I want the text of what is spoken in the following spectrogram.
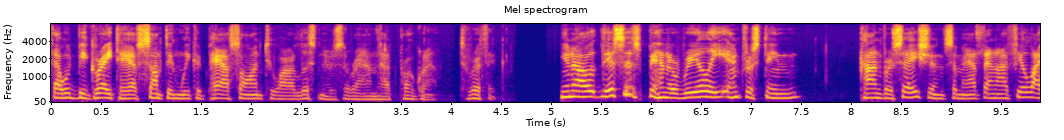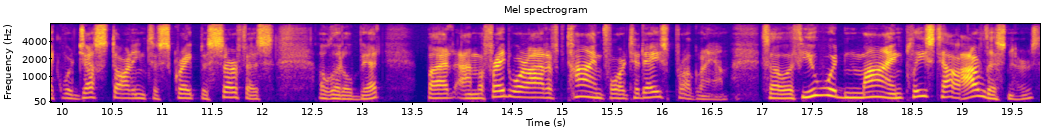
that would be great to have something we could pass on to our listeners around that program program. Terrific. You know, this has been a really interesting conversation, Samantha, and I feel like we're just starting to scrape the surface a little bit. But I'm afraid we're out of time for today's program. So if you wouldn't mind, please tell our listeners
